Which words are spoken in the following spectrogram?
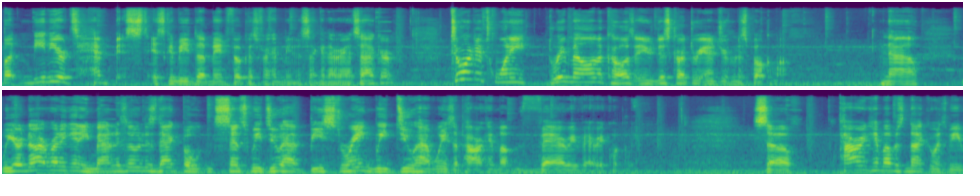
But Meteor Tempest is going to be the main focus for him being a secondary attacker. 220, 3 Melon colors, and you discard 3 energy from this Pokemon. Now, we are not running any Mana Zone in this deck, but since we do have Beast Ring, we do have ways to power him up very, very quickly. So, powering him up is not going to be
